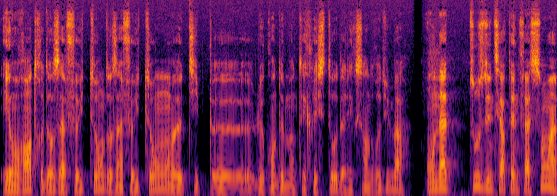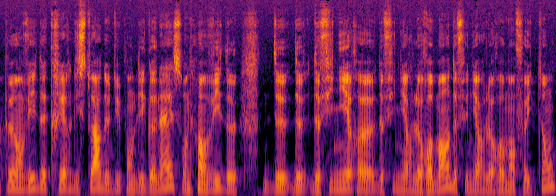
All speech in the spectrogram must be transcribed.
Et on rentre dans un feuilleton, dans un feuilleton euh, type euh, Le Comte de Monte Cristo d'Alexandre Dumas. On a tous, d'une certaine façon, un peu envie d'écrire l'histoire de Dupont de Ligonnès. On a envie de, de, de- de finir, de finir le roman, de finir le roman feuilleton.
